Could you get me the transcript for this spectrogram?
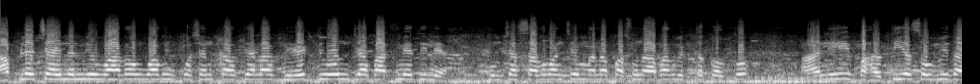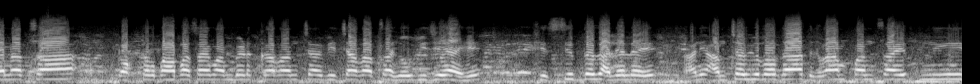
आपल्या चॅनलनी वारंवार उपोषणकर्त्याला भेट देऊन ज्या बातम्या दिल्या तुमच्या सर्वांचे मनापासून आभार व्यक्त करतो. आणि भारतीय संविधानाचा डॉक्टर बाबासाहेब आंबेडकरांच्या विचाराचा ह्यो विजय आहे हे सिद्ध झालेलं आहे. आणि आमच्या विरोधात ग्रामपंचायतनी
